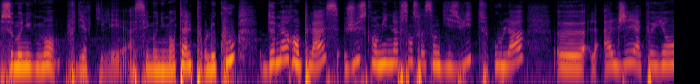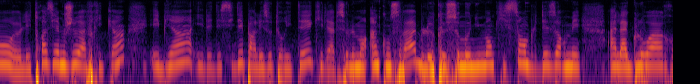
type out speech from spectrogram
Ce monument, il faut dire qu'il est assez monumental pour le coup, demeure en place jusqu'en 1978 où là, euh, Alger accueillant euh, les troisièmes Jeux africains, eh bien, il est décidé par les autorités qu'il est absolument inconcevable que ce monument qui semble désormais à la gloire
